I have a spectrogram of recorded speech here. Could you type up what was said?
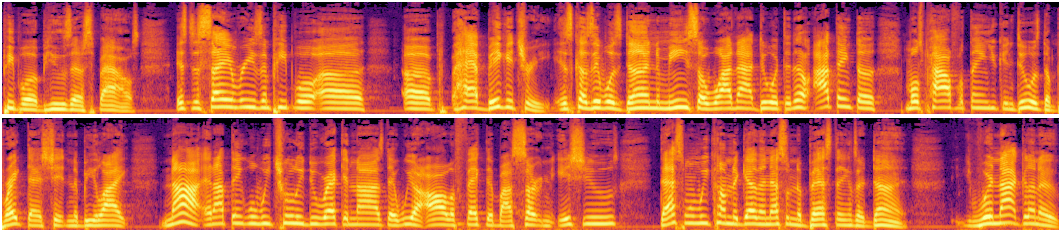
people abuse their spouse. It's the same reason people uh uh have bigotry. It's because it was done to me so why not do it to them? I think the most powerful thing you can do is to break that shit and to be like nah. And i think when we truly do recognize that we are all affected by certain issues that's when we come together and that's when the best things are done. We're not gonna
